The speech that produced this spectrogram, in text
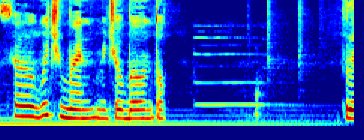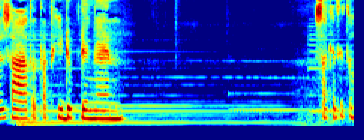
So, gue cuman mencoba untuk berusaha tetap hidup dengan sakit itu.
